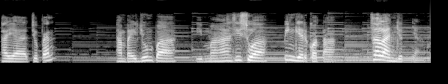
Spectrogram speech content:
Saya Cupen. Sampai jumpa di mahasiswa pinggir kota selanjutnya.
